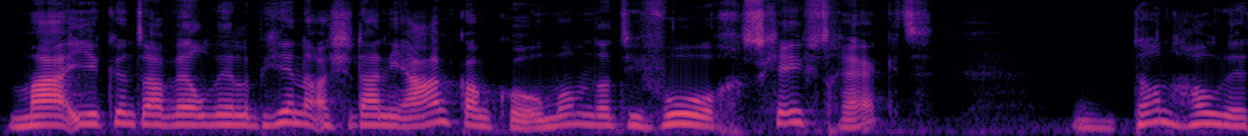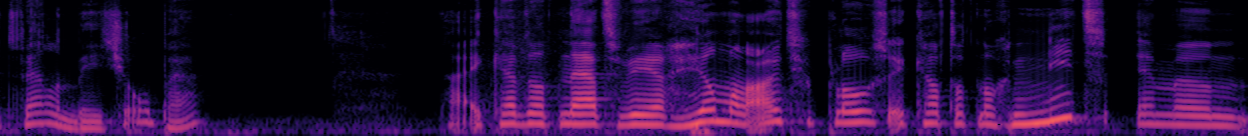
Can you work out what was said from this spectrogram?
Maar je kunt daar wel willen beginnen als je daar niet aan kan komen, omdat die voor scheef trekt. Dan houden het wel een beetje op, hè. Nou, ik heb dat net weer helemaal uitgeplozen. Ik had dat nog niet in mijn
